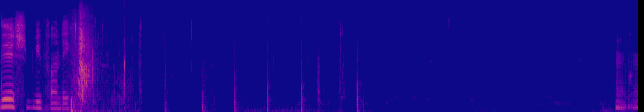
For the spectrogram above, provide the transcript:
There should be plenty. Hmm.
